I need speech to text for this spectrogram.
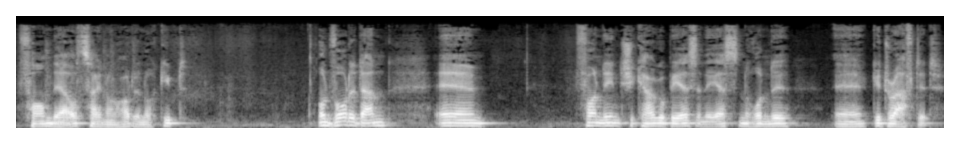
Form der Auszeichnung heute noch gibt. und wurde dann äh, von den Chicago Bears in der ersten Runde äh, gedraftet.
